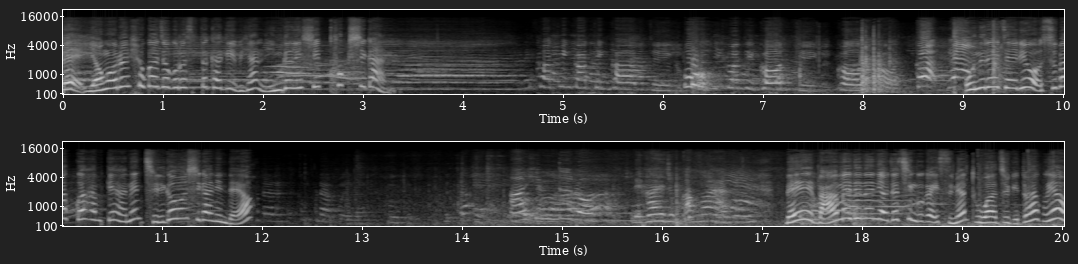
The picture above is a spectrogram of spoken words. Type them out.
네, 영어를 효과적으로 습득하기 위한 잉글리쉬 쿡 시간. 오, 컷, 컷, 컷. 오늘의 재료 수박과 함께하는 즐거운 시간인데요. 아 힘들어. 내가 해줄까? 네, 마음에 드는 여자친구가 있으면 도와주기도 하고요.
